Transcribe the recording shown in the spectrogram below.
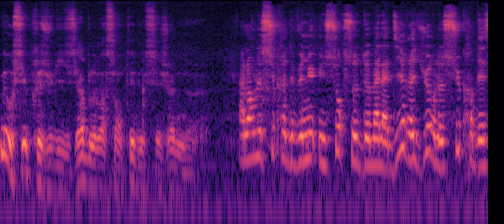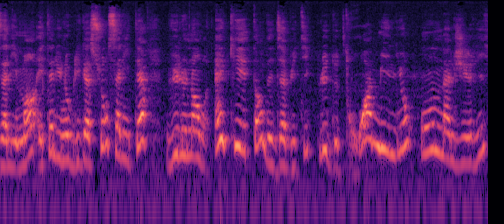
mais aussi préjudiciable à la santé de ces jeunes. Alors le sucre est devenu une source de maladie. Réduire le sucre des aliments est-elle une obligation sanitaire vu le nombre inquiétant des diabétiques? Plus de 3 millions en Algérie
